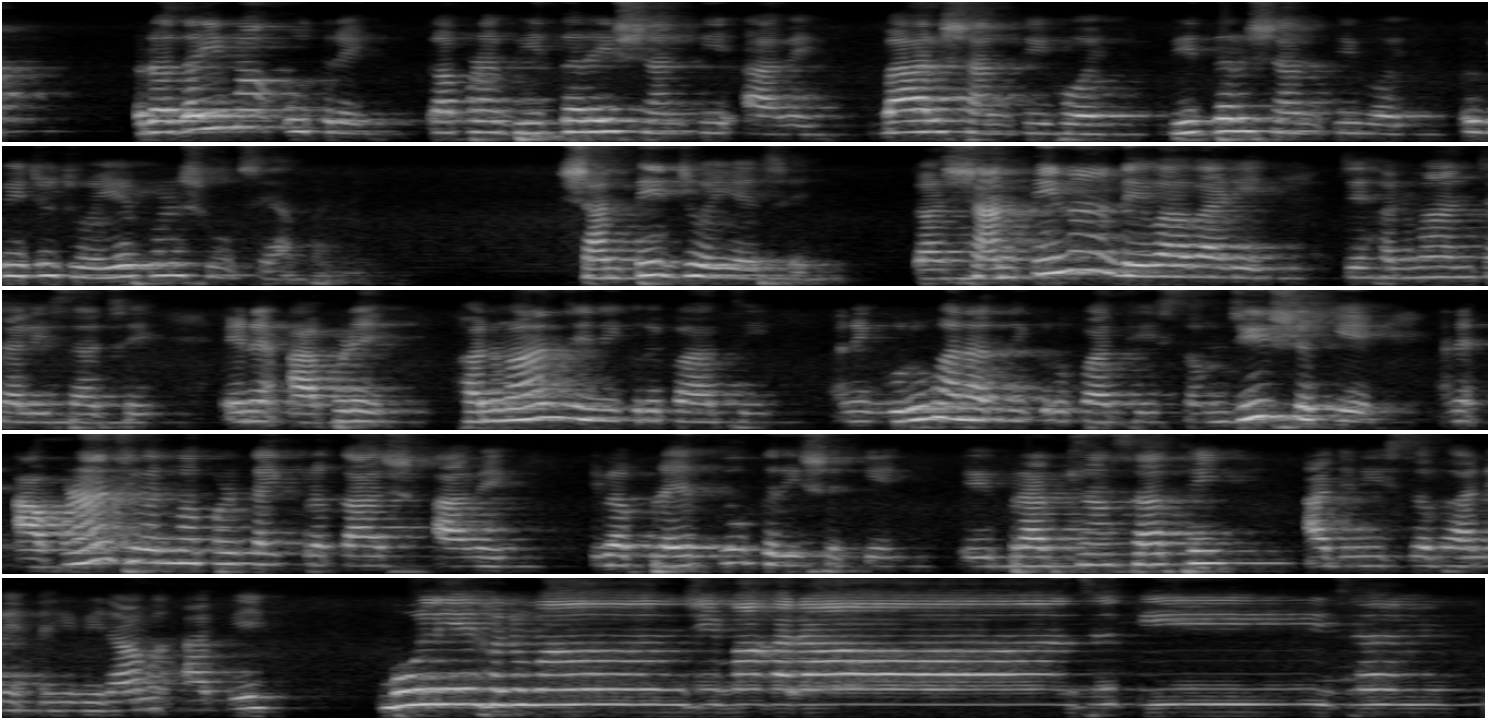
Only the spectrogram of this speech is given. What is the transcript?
હૃદયમાં ઉતરે, તો આપણા ભીતરે શાંતિ આવે. બહાર શાંતિ હોય, ભીતર શાંતિ હોય, તો બીજું જોઈએ પણ શું છે આપણને? શાંતિ જ જોઈએ છે. તો આ શાંતિના દેવાવાળી જે હનુમાન ચાલીસા છે, એને આપણે હનુમાનજીની કૃપાથી અને ગુરુ મહારાજની કૃપાથી સમજી શકીએ અને આપણા જીવનમાં પણ કંઈક પ્રકાશ આવે એવા પ્રયત્નો કરી શકીએ એવી પ્રાર્થના સાથે આજની સભાને અહીં વિરામ આપીએ. બોલીએ હનુમાનજી મહારાજ કી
